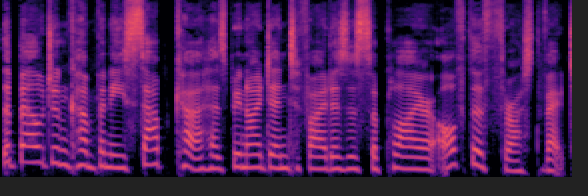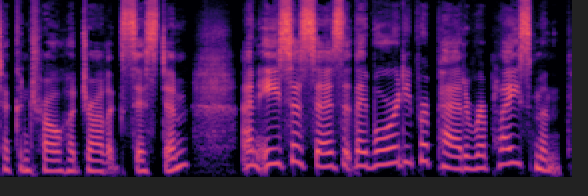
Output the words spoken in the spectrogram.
The Belgian company Sabca has been identified as a supplier of the thrust vector control hydraulic system, and ESA says that they've already prepared a replacement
